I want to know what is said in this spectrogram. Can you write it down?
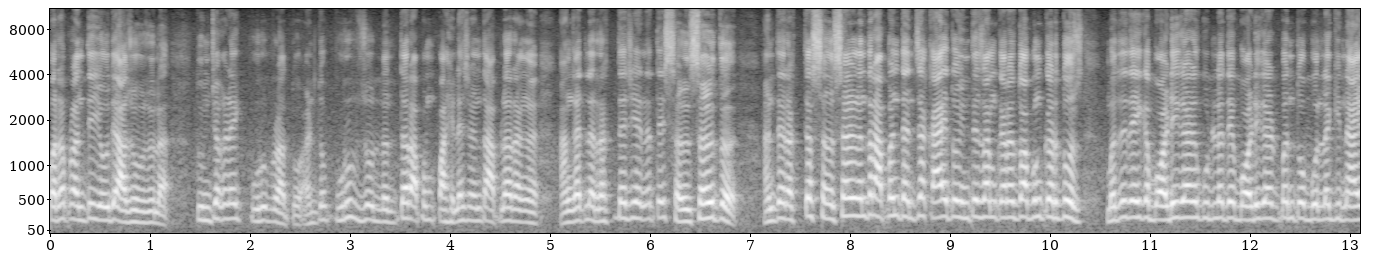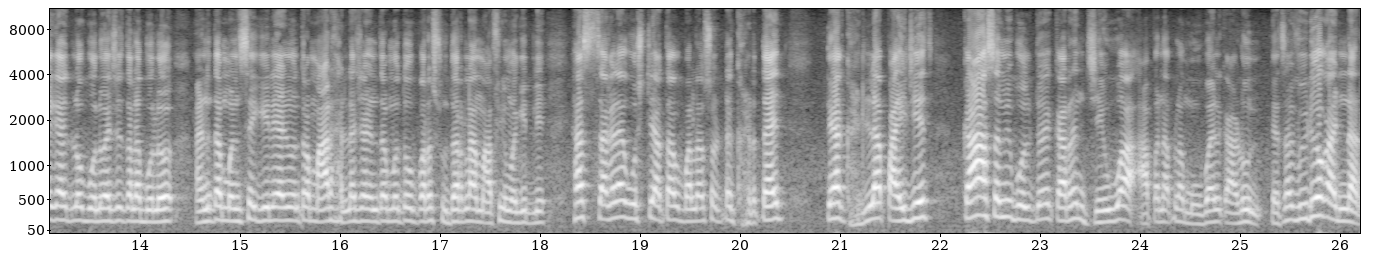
परप्रांतीय येऊ दे आजूबाजूला. तुमच्याकडे एक पुरूप राहतो. आणि तो पुरूप जो नंतर आपण पाहिल्याच्यानंतर आपल्या रंग अंगातलं रक्त जे आहे ना ते सळसळतं. आणि ते रक्त सळसळल्यानंतर आपण त्यांचा काय तो इंतजाम करायचा आपण करतोच. मग ते एक बॉडीगार्ड कुठलं ते बॉडीगार्ड पण तो बोलला की नाही काय तुला बोलवायचं त्याला बोलव. आणि नंतर मनसे गेले आणि नंतर मार हल्ल्याच्यानंतर मग तो परत सुधारला माफी मागितली. ह्या सगळ्या गोष्टी आता मला असं वाटतं घडतायत. त्या घडल्या पाहिजेच. का असं मी बोलतोय? कारण जेव्हा आपण आपला मोबाईल काढून त्याचा व्हिडिओ काढणार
